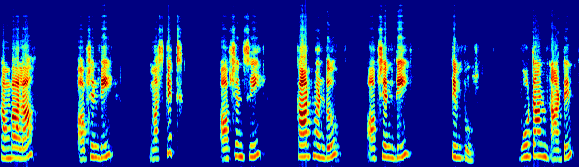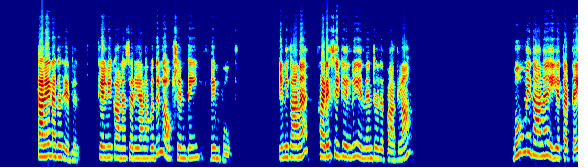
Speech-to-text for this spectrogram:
Kampala option B Muscat option C Kathmandu option D Thimphu Bhutan நாட்டின் தலைநகர் எது? கேள்விக்கான சரியான பதில் ஆப்ஷன் டி திம்பு இன்னைக்கான கடைசி கேள்வி என்னன்றத பார்க்கலாம். பூமிதான இயக்கத்தை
